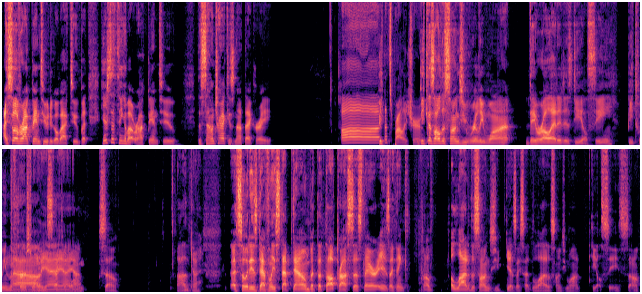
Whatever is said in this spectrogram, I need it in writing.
I still have Rock Band two to go back to, but here's the thing about Rock Band two: the soundtrack is not that great Uh, Be- that's probably true. because all the songs you really want, they were all added as DLC between the first Oh, one and the second yeah, yeah. one. So, uh, okay. so it is definitely a step down, but the thought process there is, I think, a, a lot of the songs you, as I said, a lot of the songs you want DLC. So,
